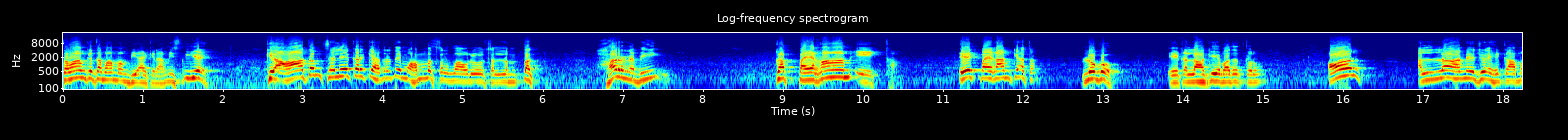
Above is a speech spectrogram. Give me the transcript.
तमाम के तमाम अम्बिया के नाम इसलिए कि आदम से लेकर के हज़रत मोहम्मद सल्लल्लाहु वसल्लम तक हर नबी का पैगाम एक था। एक पैगाम क्या था? लोगों, एक अल्लाह की इबादत करो। और अल्लाह ने जो अहकाम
